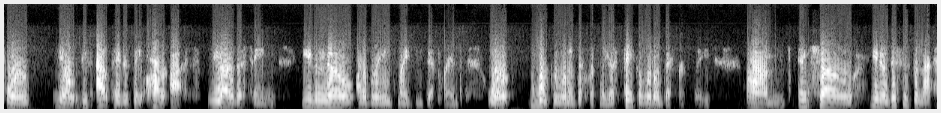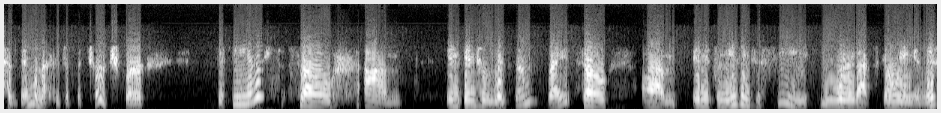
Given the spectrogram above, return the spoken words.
for you know these outsiders. They are us. We are the same, even though our brains might be different or work a little differently or think a little differently. Um, and so, you know, this is the has been the message of the church for 50 years. So, um, in in her wisdom, right? So, um, and it's amazing to see where that's going in this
